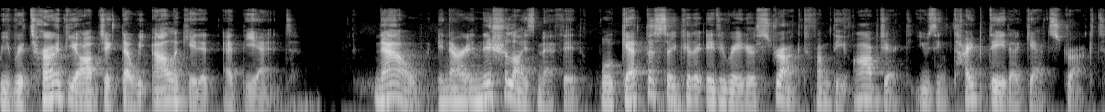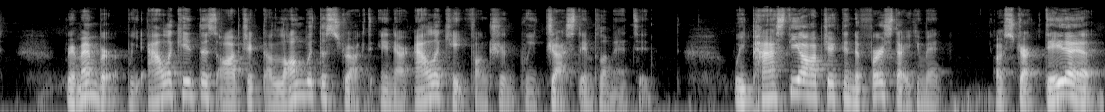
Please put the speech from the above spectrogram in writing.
we return the object that we allocated at the end. Now, in our initialize method, we'll get the circular iterator struct from the object using type data get struct. Remember, we allocated this object along with the struct in our allocate function we just implemented. We pass the object in the first argument, our struct data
